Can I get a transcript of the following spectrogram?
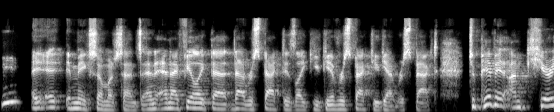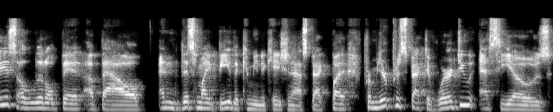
It, it, it, makes so much sense and and i feel like that that respect is like you give respect you get respect to pivot i'm curious a little bit about and this might be the communication aspect but from your perspective where do seos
